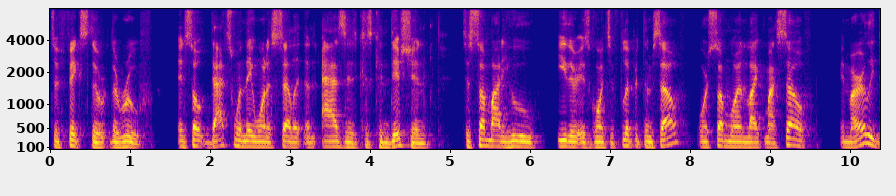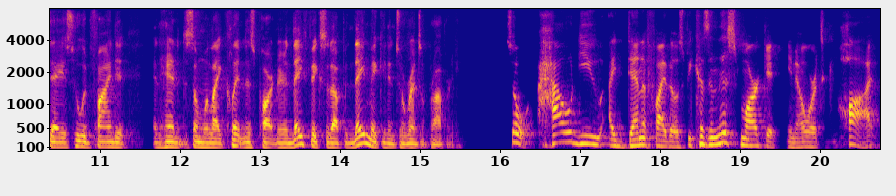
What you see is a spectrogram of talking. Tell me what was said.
to fix the, the roof. And so that's when they want to sell it an as is condition to somebody who either is going to flip it themselves or someone like myself in my early days who would find it and hand it to someone like Clinton, his partner, and they fix it up and they make it into a rental property. So, how do you identify those? Because in this market, you know, where it's hot,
